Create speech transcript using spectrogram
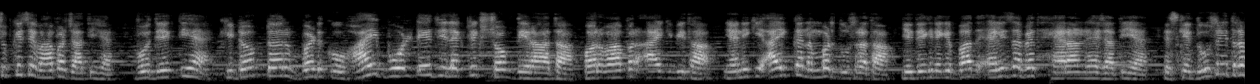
चुपके से वहाँ पर जाती है। वो देखती है कि डॉक्टर बड को हाई वोल्टेज इलेक्ट्रिक शॉक दे रहा था और वहाँ पर आइक भी था। यानी कि आइक का नंबर दूसरा था। ये देखने के बाद एलिजाबेथ हैरान रह जाती है। इसके दूसरी तरफ़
